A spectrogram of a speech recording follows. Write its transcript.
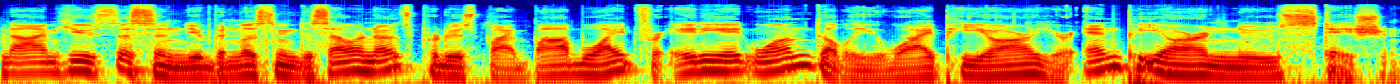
And I'm Hugh Sisson. You've been listening to Cellar Notes, produced by Bob White for 881 WYPR, your NPR news station.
